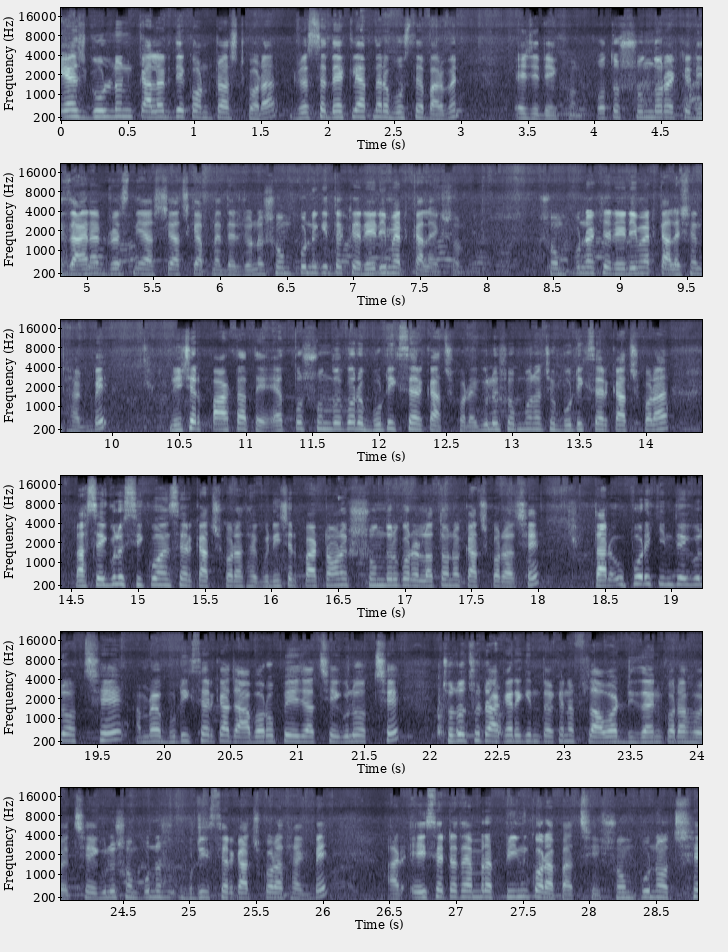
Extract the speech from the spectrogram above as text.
অ্যাশ গোল্ডেন কালার দিয়ে কন্ট্রাস্ট করা। ড্রেসটা দেখলে আপনারা বুঝতে পারবেন। এই যে দেখুন, কত সুন্দর একটা ডিজাইনার ড্রেস নিয়ে আসছে আজকে আপনাদের জন্য। সম্পূর্ণ কিন্তু একটা রেডিমেড কালেকশন সম্পূর্ণ একটা রেডিমেড কালেকশন থাকবে। নিচের পাটাতে এত সুন্দর করে বুটিক্সের কাজ করা, এগুলো সম্পূর্ণ হচ্ছে বুটিক্সের কাজ করা প্লাস এগুলো সিকোয়েন্সের কাজ করা থাকবে। নিচের পাটটা অনেক সুন্দর করে লতানো কাজ করা আছে। তার উপরে কিন্তু এগুলো হচ্ছে, আমরা বুটিক্সের কাজ আবারও পেয়ে যাচ্ছি, এগুলো হচ্ছে ছোট ছোট আকারে কিন্তু এখানে ফ্লাওয়ার ডিজাইন করা হয়েছে, এগুলো সম্পূর্ণ বুটিক্সের কাজ করা থাকবে। আর এই সেটটাতে আমরা প্রিন্ট করা পাচ্ছি, সম্পূর্ণ হচ্ছে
